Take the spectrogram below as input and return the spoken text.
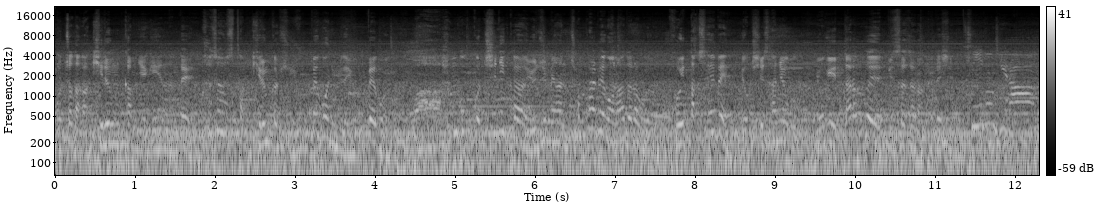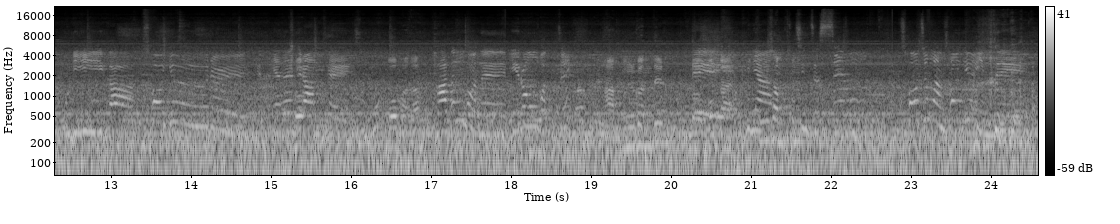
어쩌다가 기름값 얘기했는데 카자흐스탄 기름값이 600원입니다 600원 와 한국 거 치니까 요즘에 한 1800원 하더라고요 거의 딱 3배 역시 산유국 여기 다른 거에 비싸잖아 그 대신 중국이랑 우리가 석유를 얘네들한테 뭐 받아? 받은 거는 이런 것들 아 물건들? 뭐 네, 뭔가 그냥 공산품? 진짜 쓴 소중한 석유인데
